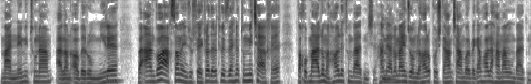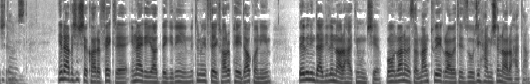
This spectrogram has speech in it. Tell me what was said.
من نمی‌تونم الان آبروم میره و انواع اقسام اینجور فکرها داره توی ذهنتون میچرخه و خب معلومه حالتون بد میشه. همین الان من این جمله ها رو پشت هم چند بار بگم حال هممون بد میشه. درست. این روش شکار فکره. اینو اگه یاد بگیریم می‌تونیم این فکرها رو پیدا کنیم ببینیم دلیل ناراحتیمون چیه. به عنوان مثال من توی یک رابطه زوجی همیشه ناراحتم.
